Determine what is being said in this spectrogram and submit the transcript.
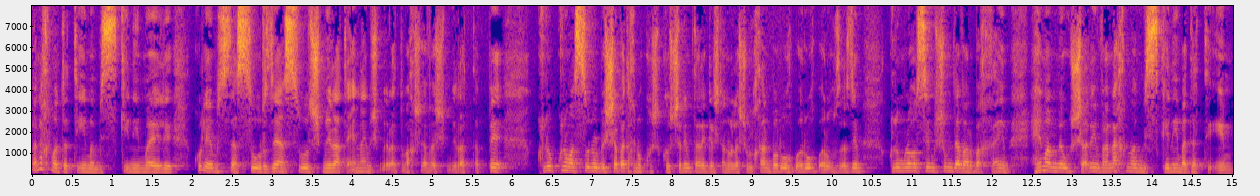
ואנחנו הדתיים המסכנים האלה, כל היום זה אסור, זה אסור, שמירת עיניים, שמירת מחשבה, שמירת הפה, כלום, כלום אסור לנו בשבת, אנחנו קושרים את הרגל שלנו לשולחן, ברוך, ברוך, ברוך, זזים, כלום לא עושים שום דבר בחיים. הם המאושרים ואנחנו המסכנים הדתיים.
